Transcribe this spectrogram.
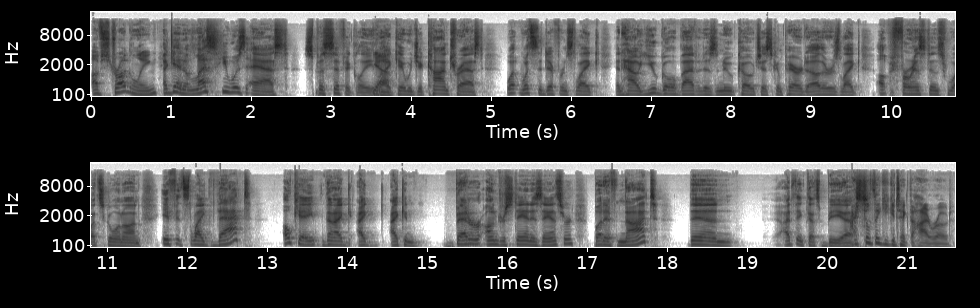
of struggling. again, unless he was asked specifically, Yeah. like, hey, would you contrast what what's the difference like in how you go about it as a new coach as compared to others? Like, oh, for instance, what's going on? If it's like that, okay, then I I I can better understand his answer. But if not, then I think that's BS. I still think you could take the high road.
